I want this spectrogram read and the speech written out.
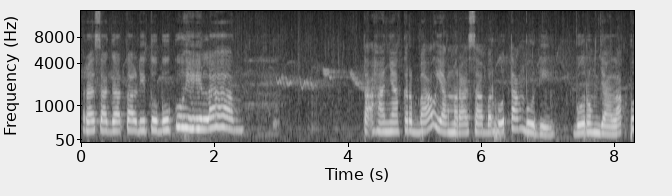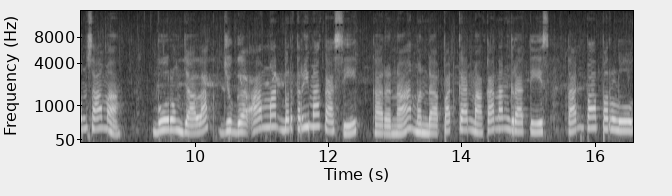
rasa gatal di tubuhku hilang. Tak hanya kerbau yang merasa berhutang budi, burung jalak pun sama. Burung jalak juga amat berterima kasih karena mendapatkan makanan gratis tanpa perlu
